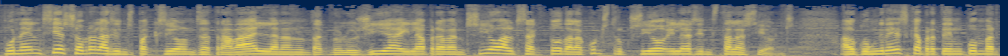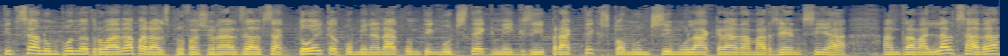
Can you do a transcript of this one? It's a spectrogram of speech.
ponències sobre les inspeccions de treball, la nanotecnologia i la prevenció al sector de la construcció i les instal·lacions. El congrés, que pretén convertir-se en un punt de trobada per als professionals del sector i que combinarà continguts tècnics i pràctics com un simulacre d'emergència en treball d'alçada,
